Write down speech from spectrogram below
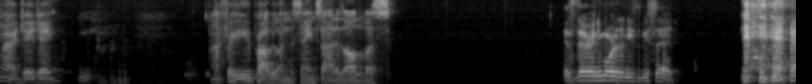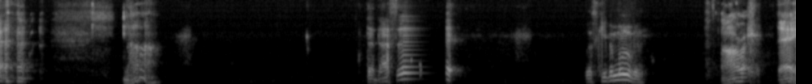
All right, JJ. I figure you're probably on the same side as all of us. Is there any more that needs to be said? nah. That that's it. Let's keep it moving. All right. Hey,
